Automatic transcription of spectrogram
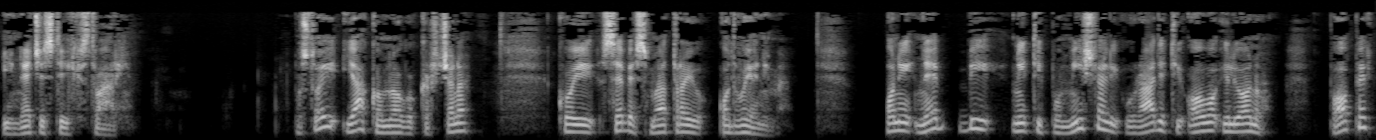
i nečistih stvari. Postoji jako mnogo kršćana koji sebe smatraju odvojenima. Oni ne bi niti pomišljali uraditi ovo ili ono, pa opet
